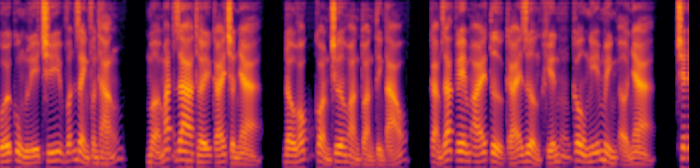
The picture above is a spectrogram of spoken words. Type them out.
Cuối cùng lý trí vẫn giành phần thắng, mở mắt ra thấy cái trần nhà, đầu óc còn chưa hoàn toàn tỉnh táo, cảm giác êm ái từ cái giường khiến câu nghĩ mình ở nhà, chết,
